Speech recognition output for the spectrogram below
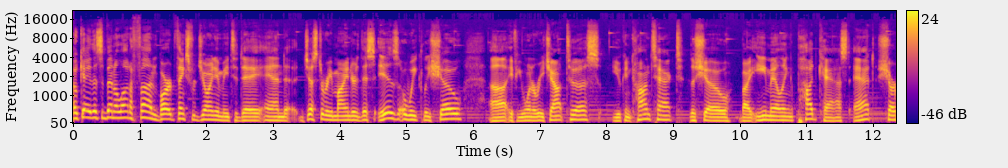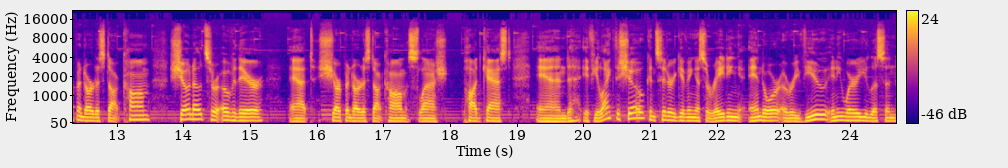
Okay, this has been a lot of fun. Barb, thanks for joining me today. And just a reminder this is a weekly show. Uh, if you want to reach out to us, you can contact the show by emailing podcast at sharpenedartist.com. Show notes are over there at sharpenedartist.com slash podcast. And if you like the show consider giving us a rating and or a review anywhere you listen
